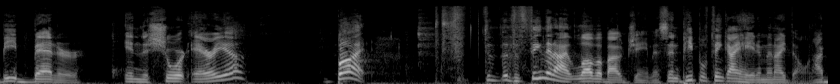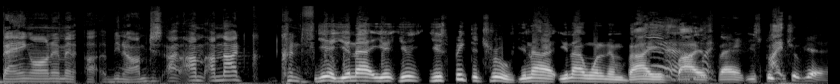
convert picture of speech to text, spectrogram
be better in the short area? But the, the, thing that I love about Jameis, and people think I hate him, and I don't. I bang on him, and uh, you know, I'm just, I, I'm, I'm not. Conf- yeah, you're not. You, you you speak the truth. You're not. You're not one of them biased, yeah, biased fans. You speak I, the truth. Yeah.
